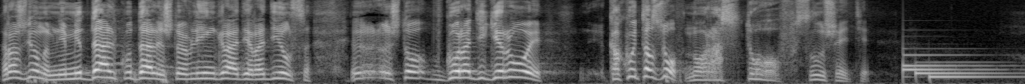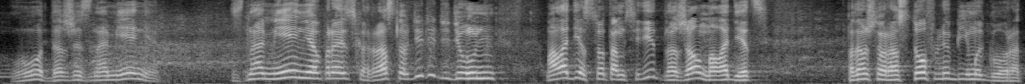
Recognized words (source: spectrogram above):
рожденным мне медальку дали, что я в Ленинграде родился, э, что в городе герои. Какой-то зов. Но Ростов, слушайте. Вот, даже знамение. Знамение происходит. Ростов. Дю -дю -дю Молодец, кто там сидит, нажал, молодец. Потому что Ростов любимый город.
